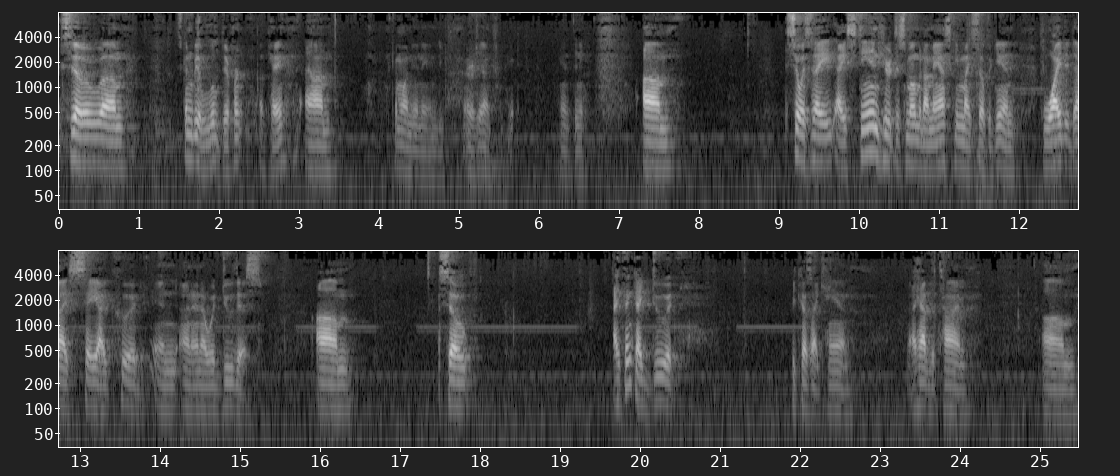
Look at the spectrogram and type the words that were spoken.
So. Um, it's going to be a little different, okay? Um, come on in, Andy, or Anthony. Um, so as I, I, stand here at this moment, I'm asking myself again, why did I say I could and, and I would do this? Um, so I think I do it because I can. I have the time. Um,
